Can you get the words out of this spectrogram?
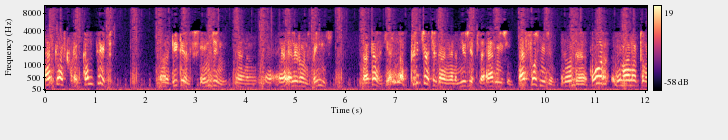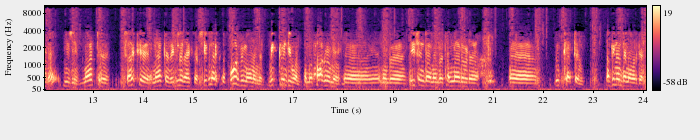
ஏர்கிராஃப்டோட கம்ப்ளீட் டீடைல்ஸ் என்ஜின் எலிரோன்ஸ் பெயின்ஸ் ரட்டர் எல்லாம் பிரிச்சு வச்சிருக்காங்க அந்த மியூசியத்துல ஏர் மியூசியம் ஏர்ஃபோர்ஸ் மியூசியம் இது வந்து போர் விமானத்தோட மியூசியம் நாட்டு uh, சரக்கு நாட் ரெகுலர் ஏர்கிராஃப்ட் சிவில் ஏர்கிராஃப்ட் போர் விமானங்கள் மிக் டுவெண்ட்டி ஒன் நம்ம பாக்குறோமே uh, நம்ம ரீசெண்டா நம்ம தமிழ்நாடோட uh, குரூப் கேப்டன் அபிநந்தன் அவர்கள்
